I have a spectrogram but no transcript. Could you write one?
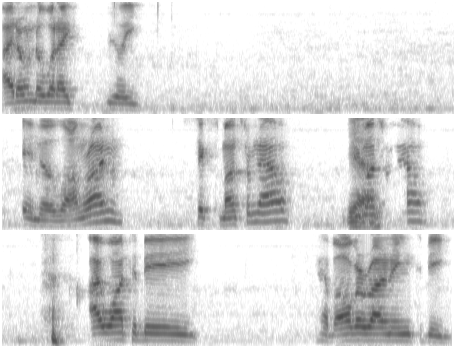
I don't know what I really. In the long run, six months from now, yeah, months from now, I want to be have Augur running to be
